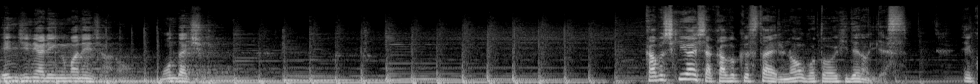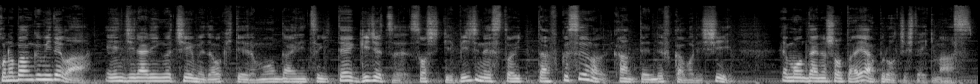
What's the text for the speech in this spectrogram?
エンジニアリングマネージャーの問題集株式会社株クスタイルの後藤秀則です。この番組ではエンジニアリングチームで起きている問題について技術、組織、ビジネスといった複数の観点で深掘りし問題の正体へアプローチしていきます。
